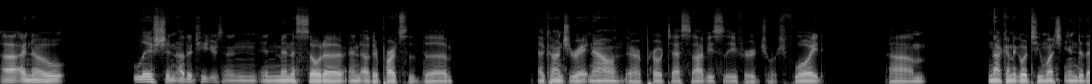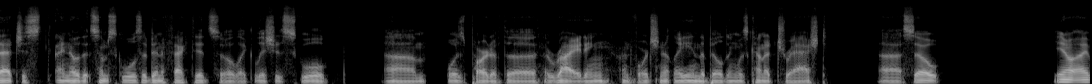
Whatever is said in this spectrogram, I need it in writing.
uh, I know Lish and other teachers in, in Minnesota and other parts of the, the country right now, there are protests, obviously, for George Floyd. Um, not going to go too much into that. Just I know that some schools have been affected. So, like Lish's school um, was part of the, the rioting, unfortunately, and the building was kind of trashed. Uh, so, you know, I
